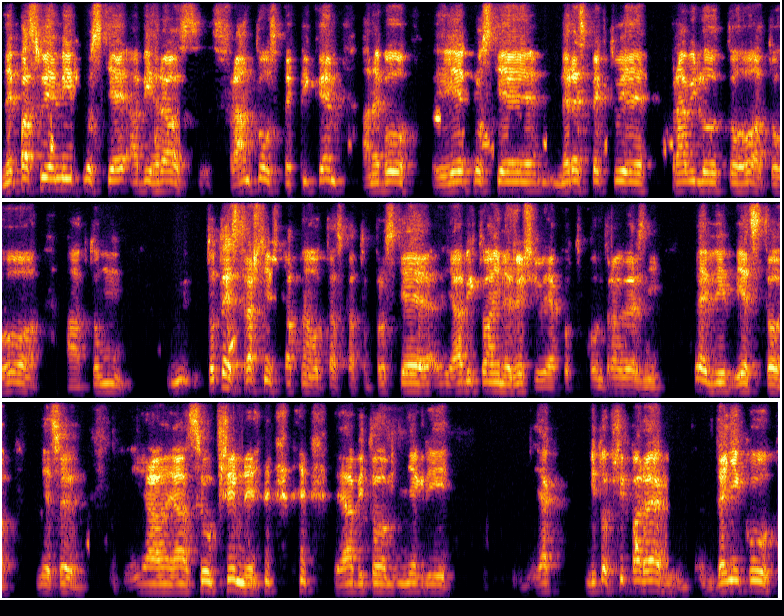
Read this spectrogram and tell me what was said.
nepasuje mi prostě, aby hrál s, s Frantou, s Pepikem, anebo je prostě nerespektuje pravidlo toho a toho a, a k tomu toto je strašně špatná otázka, to prostě, já bych to ani neřešil jako kontraverzní. To je věc, to, něco, já, já jsem upřímný, já by to někdy, jak mi to připadá, jak v deníku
